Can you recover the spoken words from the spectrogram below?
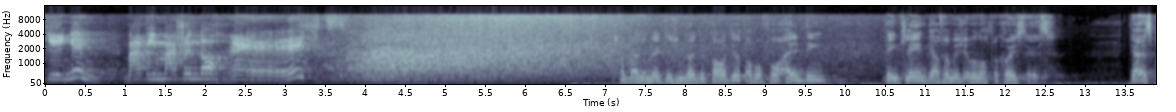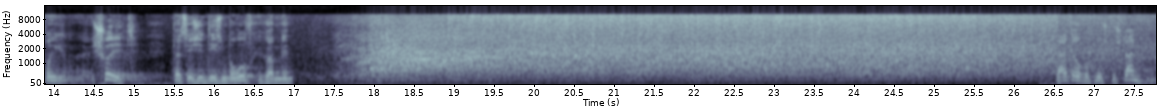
gingen, war die Masche noch rechts. Ich habe alle möglichen Leute parodiert, aber vor allen Dingen den Kleinen, der für mich immer noch der Größte ist. Der ist schuld, dass ich in diesen Beruf gekommen bin. Der hat auch auf mich gestanden.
